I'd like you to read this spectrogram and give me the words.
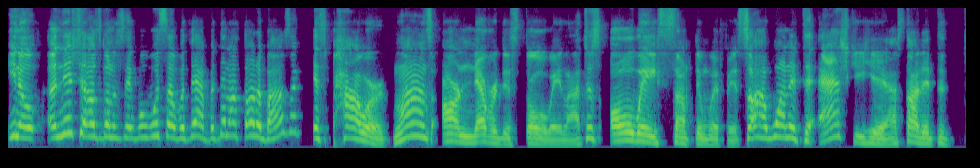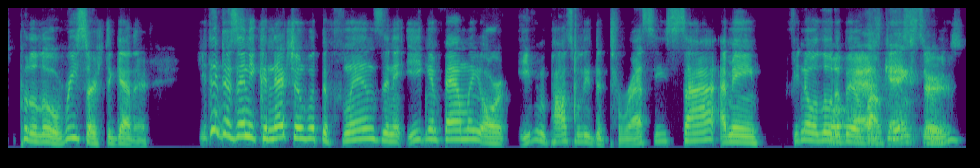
you know, initially I was going to say, well, what's up with that? But then I thought about it. I was like, it's power. Lines are never just throwaway lines, just always something with it. So I wanted to ask you here. I started to put a little research together. You think there's any connection with the Flynn's and the Egan family, or even possibly the Teresi side? I mean, if you know a little well, bit about gangsters. History,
